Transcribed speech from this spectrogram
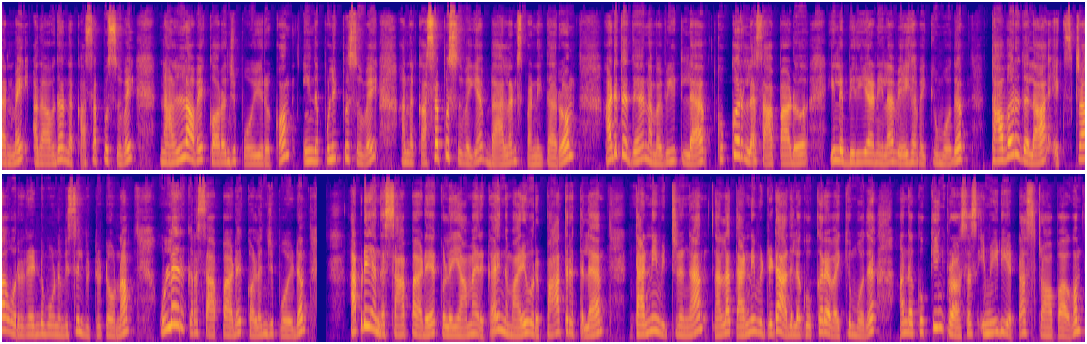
தன்மை அதாவது அந்த கசப்பு சுவை நல்லாவே குறைஞ்சு போயிருக்கும். இந்த புளிப்பு சுவை அந்த கசப்பு சுவையை பேலன்ஸ் பண்ணி தரும். அடுத்தது நம்ம வீட்டில் குக்கரில் சாப்பாடு இல்லை பிரியாணிலாம் வேக வைக்கும்போது தவறுதலாக எக்ஸ்ட்ரா ஒரு ரெண்டு மூணு விசில் விட்டுட்டோன்னா உள்ளே இருக்கிற சாப்பாடு குழஞ்சு போயிடும். அப்படி அந்த சாப்பாடு குழையாமல் இருக்க இந்த மாதிரி ஒரு பாத்திரத்தில் தண்ணி விட்டுருங்க. நல்லா தண்ணி விட்டுட்டு அதில் குக்கரை வைக்கும்போது அந்த குக்கிங் ப்ராசஸ் இமீடியட்டாக ஸ்டாப் ஆகும்.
